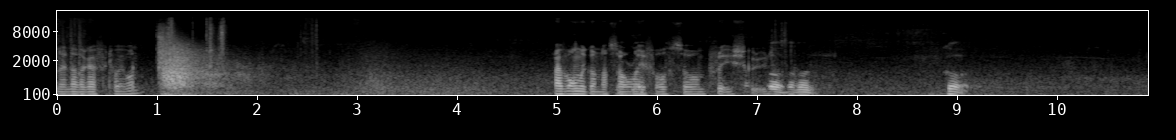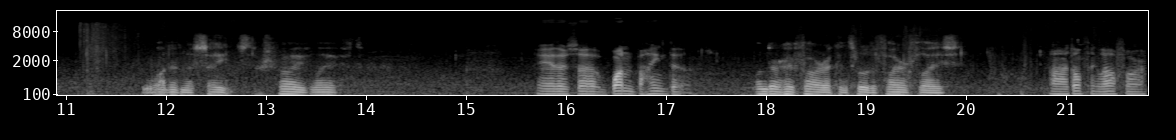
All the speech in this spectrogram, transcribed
And another guy for 21. I've only got an assault rifle, so I'm pretty screwed. Hold on. Got one in the sights. There's five left. Yeah, there's uh, one behind it. Wonder how far I can throw the fireflies. Uh, I don't think that far.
